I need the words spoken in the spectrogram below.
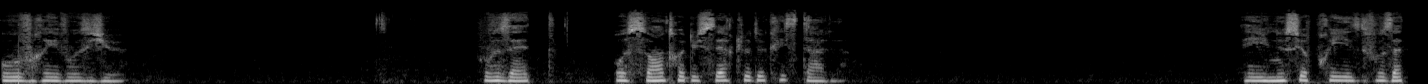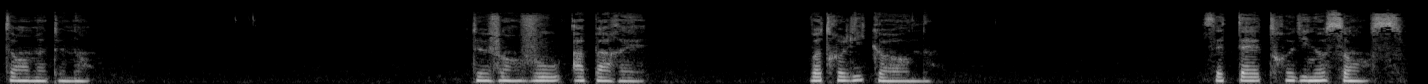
Ouvrez vos yeux. Vous êtes au centre du cercle de cristal. Et une surprise vous attend maintenant. Devant vous apparaît votre licorne cet être d'innocence,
